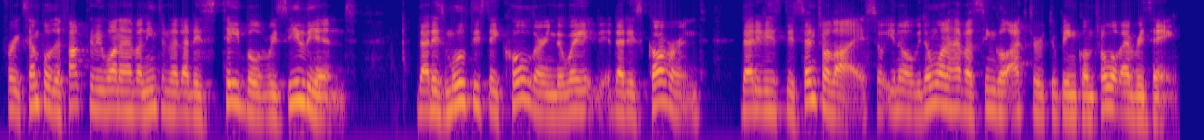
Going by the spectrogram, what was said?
for example, the fact that we want to have an internet that is stable, resilient, that is multi-stakeholder in the way that is governed, that it is decentralized. So you know we don't want to have a single actor to be in control of everything.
